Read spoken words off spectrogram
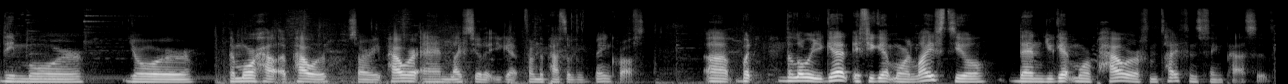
the more your the more uh, power, sorry, power and lifesteal that you get from the passive of Bancroft's. Uh, but the lower you get, if you get more lifesteal, then you get more power from Typhon's Fang passive,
